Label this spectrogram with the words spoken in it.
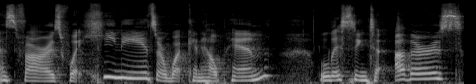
as far as what he needs or what can help him, listening to others,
